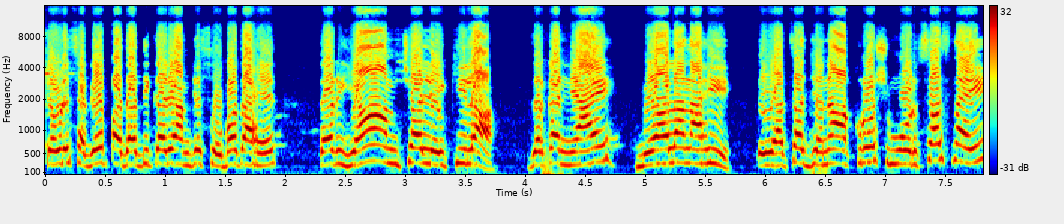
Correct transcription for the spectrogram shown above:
तेवढे सगळे पदाधिकारी आमच्यासोबत आहेत. तर ह्या आमच्या लेखीला जर का न्याय मिळाला नाही तर याचा जन आक्रोश मोर्चाच नाही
